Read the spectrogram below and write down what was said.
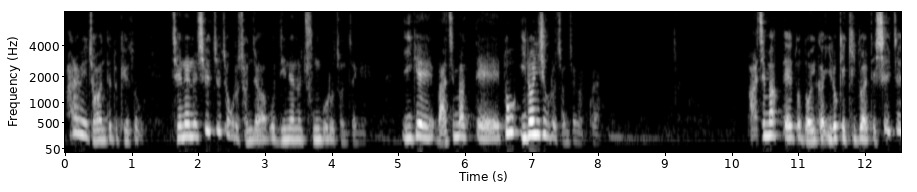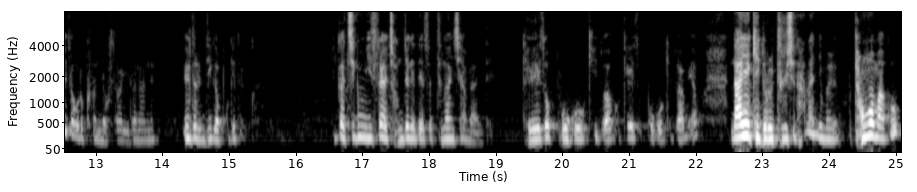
하나님이 저한테도 계속 쟤네는 실질적으로 전쟁하고 니네는 중보로 전쟁해. 이게 마지막 때도 이런 식으로 전쟁할 거야. 마지막 때에도 너희가 이렇게 기도할 때 실질적으로 그런 역사가 일어나는 일들을 네가 보게 될 거야. 그러니까 지금 이스라엘 전쟁에 대해서 등한시하면 안 돼. 계속 보고 기도하고 계속 보고 기도하며 나의 기도를 들으신 하나님을 경험하고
